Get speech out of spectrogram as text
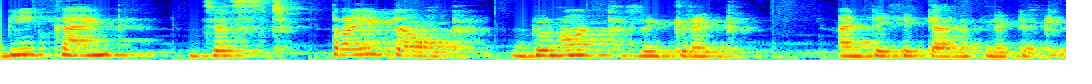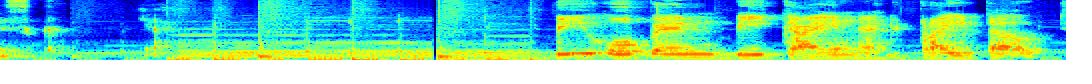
Be kind, just try it out, do not regret, and take a calculated risk. Yeah be open, be kind, and try it out.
